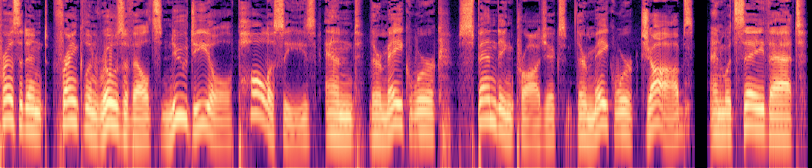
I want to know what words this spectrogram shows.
President Franklin Roosevelt's New Deal policies and their make work spending projects, their make work jobs, and would say that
